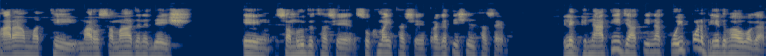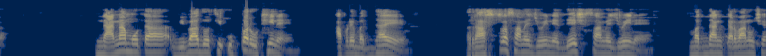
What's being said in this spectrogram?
મારા મતથી મારો સમાજ અને દેશ એ સમૃદ્ધ થશે, સુખમય થશે, પ્રગતિશીલ થશે. એટલે જ્ઞાતિ જાતિના કોઈ પણ ભેદભાવ વગર નાના મોટા વિવાદોથી ઉપર ઉઠીને આપણે બધાએ રાષ્ટ્ર સામે જોઈને, દેશ સામે જોઈને મતદાન કરવાનું છે.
